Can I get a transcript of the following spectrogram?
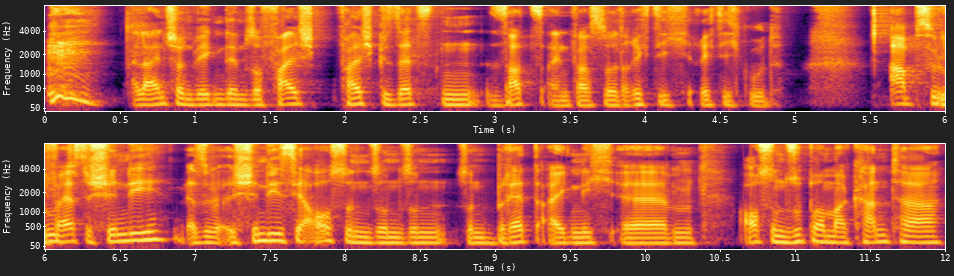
Allein schon wegen dem so falsch, falsch gesetzten Satz einfach so richtig, richtig gut. Absolut. Feierst du Shindy? Also Shindy ist ja auch so ein, so ein, so ein, so ein Brett eigentlich, ähm, auch so ein super markanter,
